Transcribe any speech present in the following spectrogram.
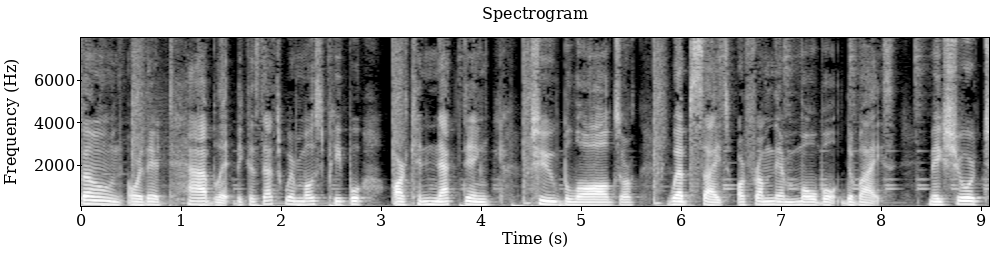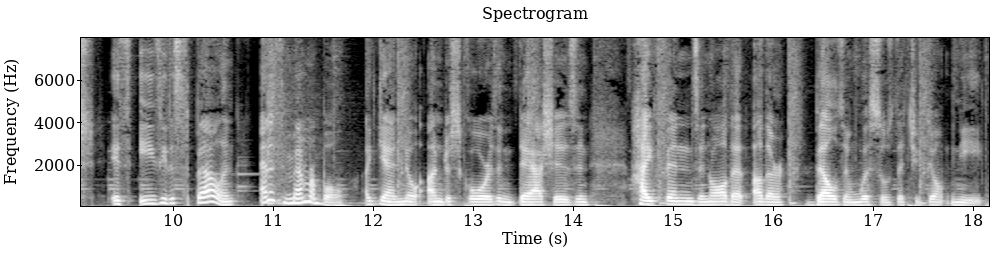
phone or their tablet because that's where most people are connecting to blogs or websites or from their mobile device. Make sure it's easy to spell and, and it's memorable. Again, no underscores and dashes and hyphens and all that other bells and whistles that you don't need.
